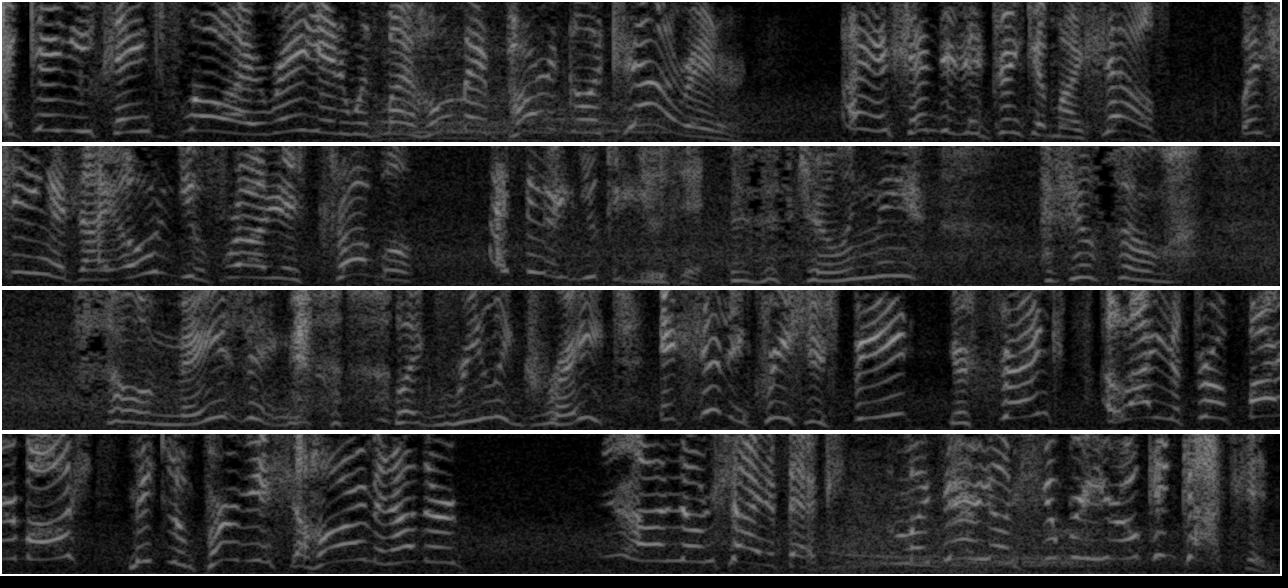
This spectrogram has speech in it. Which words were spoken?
I gave you Saints Flow I irradiated with my homemade particle accelerator. I intended to drink it myself, but seeing as I owed you for all this trouble, I figured you could use it. Is this killing me? I feel so. So amazing. like, really great. It should increase your speed, your strength, allow you to throw fireballs, make you impervious to harm and other unknown side effects. My very own superhero concoction.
